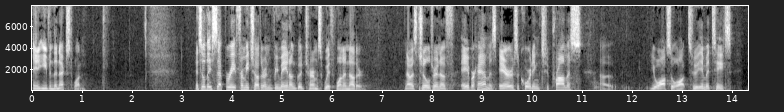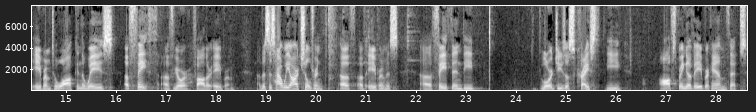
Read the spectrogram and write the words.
even the next one. And so they separate from each other and remain on good terms with one another. Now, as children of Abraham, as heirs according to promise, uh, you also ought to imitate Abram, to walk in the ways of faith of your father Abram. Uh, this is how we are children of, of Abram, is uh, faith in the Lord Jesus Christ, the offspring of Abraham, that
